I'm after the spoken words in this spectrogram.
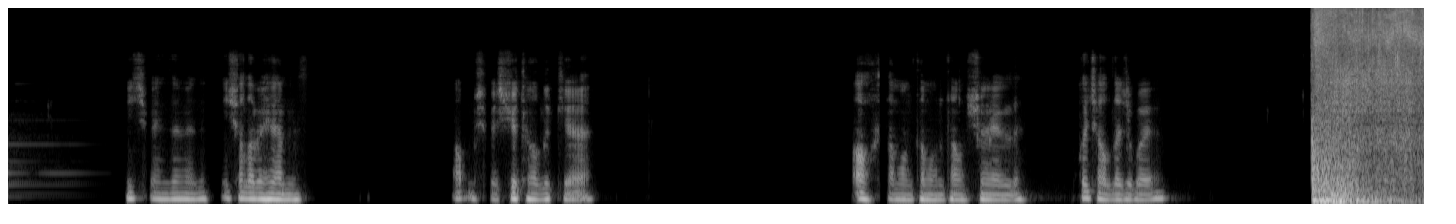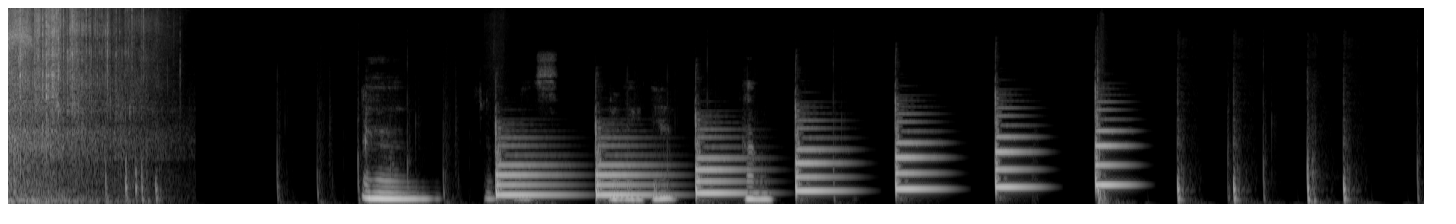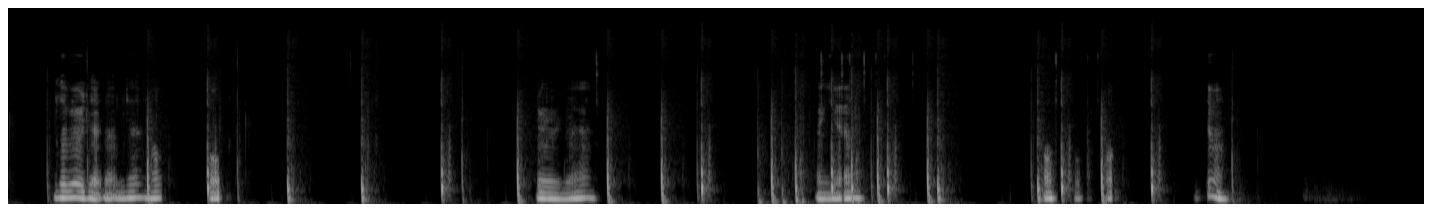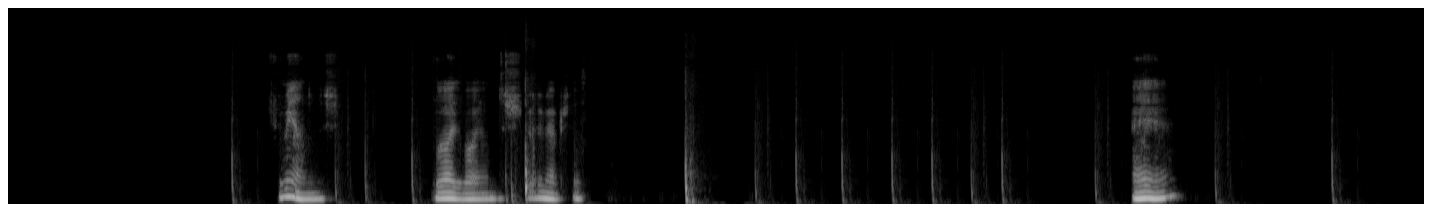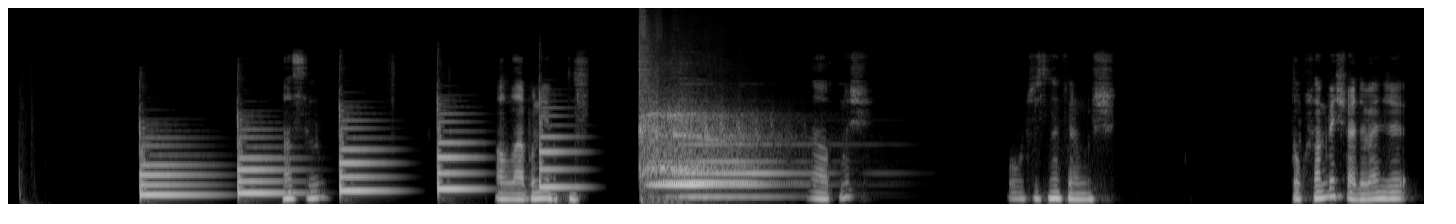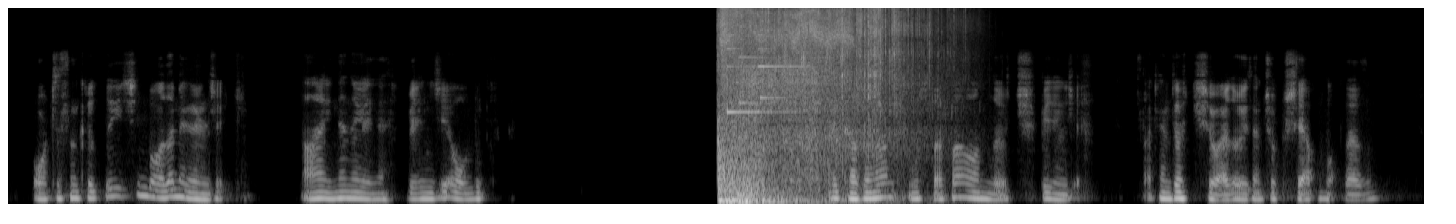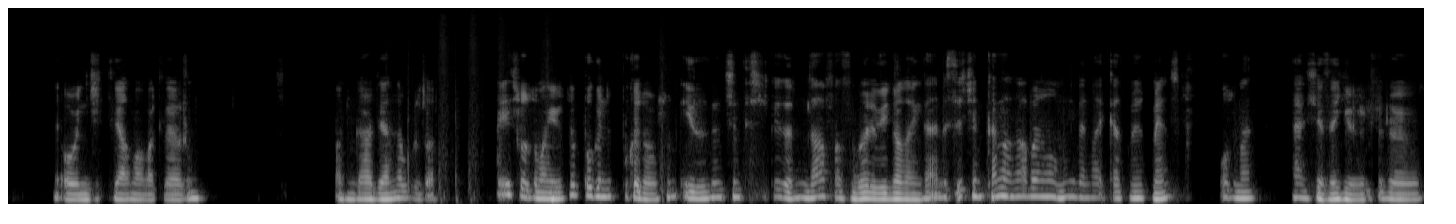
Hiç benzemedi. İnşallah beğenmez. 65 kötü aldık ya. Oh tamam tamam tamam şu elde. Kaç aldı acaba ya? Bu da böyle herhalde. Hop hop. Böyle. Gel. Hop hop hop. Bitti mi? Şu mu yanlış? Bu galiba yanlış. Böyle yapacağız? Ee? Nasıl? Allah bunu yapmış. Ne yapmış? Ortasını kırmış. 95 verdi. Bence ortasını kırdığı için bu adam elenecek. Aynen öyle. Birinci olduk. Ve kazanan Mustafa 14. Birinci. Zaten 4 kişi vardı. O yüzden çok şey yapmamak lazım. Oyunu ciddiye almamak lazım. Bakın Guardian da burada. Neyse o zaman YouTube bugünlük bu kadar olsun. İzlediğiniz için teşekkür ederim. Daha fazla böyle videoların gelmesi için kanala abone olmayı ve like atmayı unutmayınız. O zaman herkese görüşürüz.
